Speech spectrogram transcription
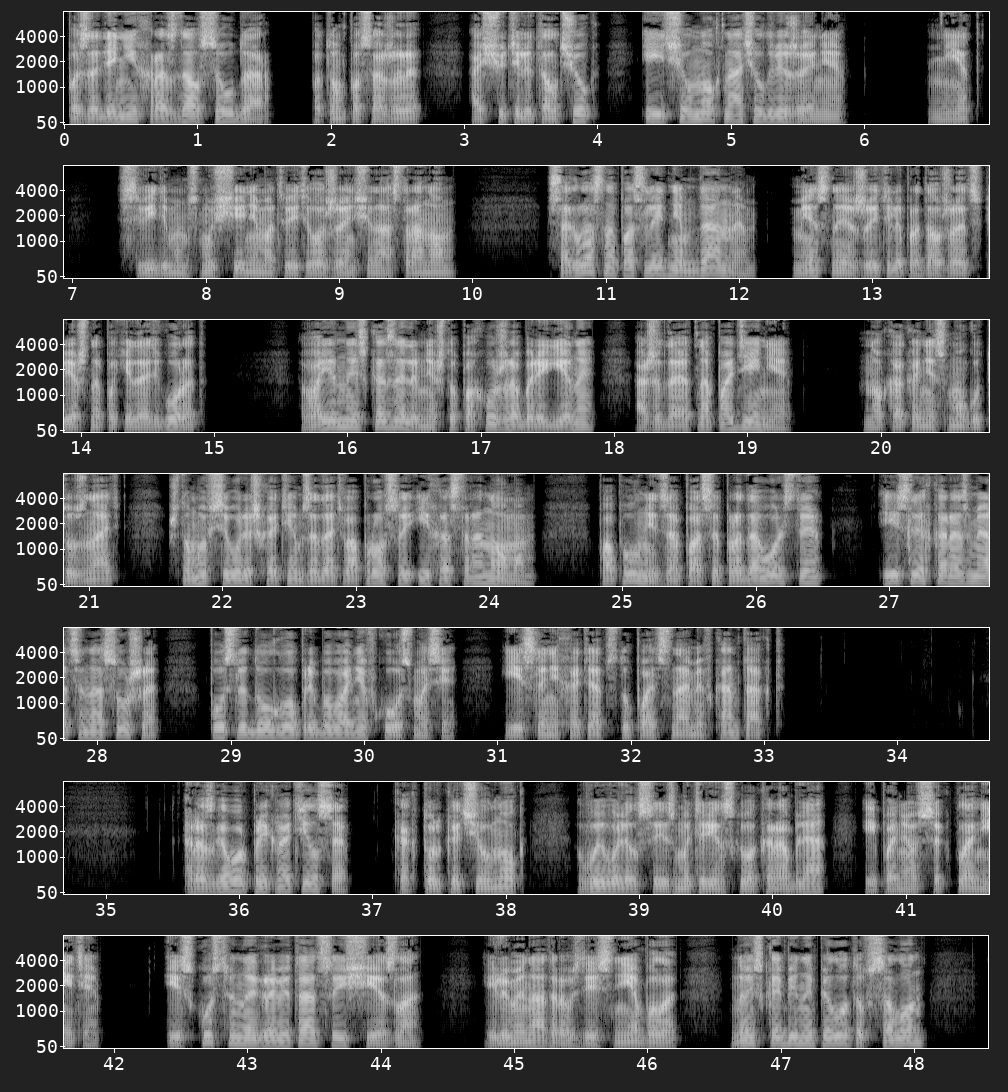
Позади них раздался удар, потом пассажиры ощутили толчок, и челнок начал движение. «Нет», — с видимым смущением ответила женщина-астроном. «Согласно последним данным, местные жители продолжают спешно покидать город. Военные сказали мне, что, похоже, аборигены ожидают нападения. Но как они смогут узнать, что мы всего лишь хотим задать вопросы их астрономам, пополнить запасы продовольствия и слегка размяться на суше после долгого пребывания в космосе, если не хотят вступать с нами в контакт? Разговор прекратился, как только челнок вывалился из материнского корабля и понесся к планете. Искусственная гравитация исчезла, иллюминаторов здесь не было, но из кабины пилотов в салон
